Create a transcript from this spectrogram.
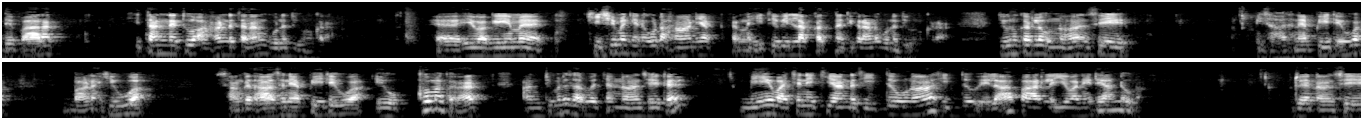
දෙපාරක් හිතන්න නැතුව අහන්න තරම් ಗುಣ දිනු කරා. ඒ වගේම කිසිම කෙනෙකුට හානියක් කරන හිතවිල්ලක්වත් නැති කරන්න ಗುಣ දිනු කරා. දිනු කරලා උන්වහන්සේ මේ සාධනයක් පිළිටෙව්වා, බණ කිව්වා, සංඝ දාසනයක් පිළිටෙව්වා. ඒ ඔක්කොම කරත් අන්තිමට සර්වජන් වහන්සේට මේ වචනේ කියන්න සිද්ධ වුණා, සිද්ධ වෙලා පාර්ලිය වනයේට යන්න වුණා. බුදුරජාණන්සේ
